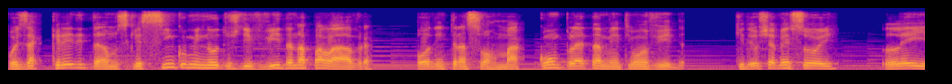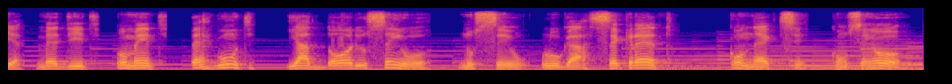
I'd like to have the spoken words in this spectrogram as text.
pois acreditamos que cinco minutos de vida na palavra podem transformar completamente uma vida. Que Deus te abençoe. Leia, medite, comente, pergunte e adore o Senhor no seu lugar secreto. Conecte-se com o Senhor.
